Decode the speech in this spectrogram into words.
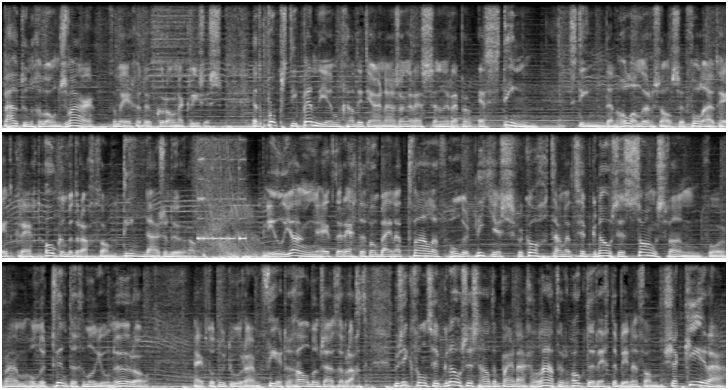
buitengewoon zwaar vanwege de coronacrisis. Het popstipendium gaat dit jaar naar zangeres en rapper S10. Stien den Hollander, zoals ze voluit heet, krijgt ook een bedrag van 10.000 euro. Neil Young heeft de rechten van bijna 1200 liedjes verkocht aan het Hypnosis Songs Fund voor ruim 120 miljoen euro. Hij heeft tot nu toe ruim 40 albums uitgebracht. Muziekfonds Hypnosis haalt een paar dagen later ook de rechten binnen van Shakira.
